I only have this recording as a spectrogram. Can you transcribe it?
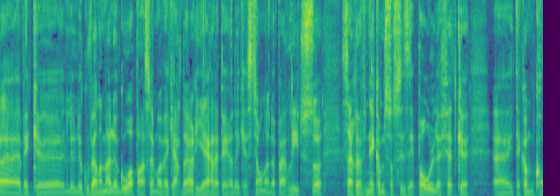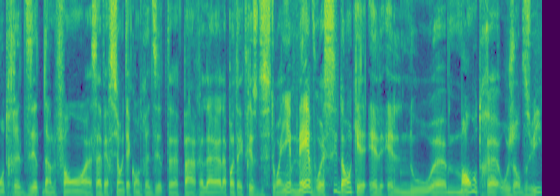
euh, avec euh, le, le gouvernement Legault a passé un mauvais quart d'heure hier à la période de questions, on en a parlé, tout ça, ça revenait comme sur ses épaules, le fait qu'elle était comme contredite, dans le fond, euh, sa version était contredite euh, par la, la protectrice du citoyen. Mais voici donc, elle, elle- elle nous euh, montre euh, aujourd'hui,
